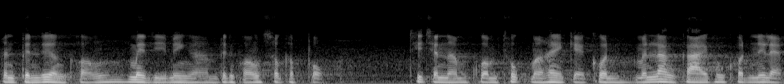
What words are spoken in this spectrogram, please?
มันเป็นเรื่องของไม่ดีไม่งาม เป็นของสกปรกที่จะนำความทุกข์มาให้แก่คน มันร่างกายของคนนี่แหละ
